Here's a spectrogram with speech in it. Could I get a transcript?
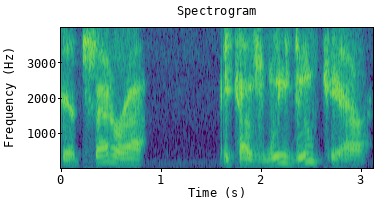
etc., because we do care.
